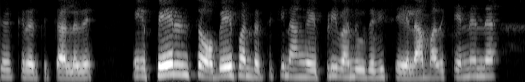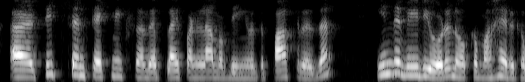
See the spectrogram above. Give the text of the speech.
கேட்கறதுக்கு அல்லது பேரண்ட்ஸை ஒபே பண்ணுறதுக்கு நாங்கள் எப்படி வந்து உதவி செய்யலாம்? அதுக்கு என்னென்ன டிப்ஸ் அண்ட் டெக்னிக்ஸ் வந்து அப்ளை பண்ணலாம் அப்படிங்கிறத பார்க்கறது தான் இந்த வீடியோட நோக்கமாக இருக்க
